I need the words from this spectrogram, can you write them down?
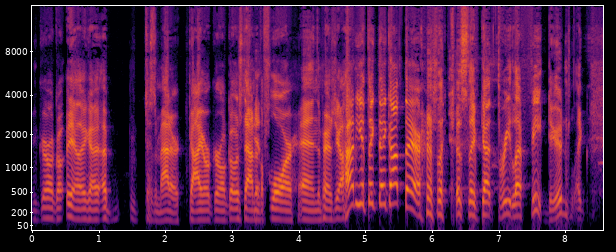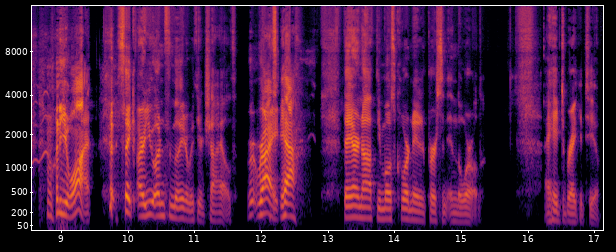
Girl go yeah, like a, a doesn't matter, guy or girl goes down to the floor, and the parents go, "How do you think they got there?" it's like because they've got three left feet, dude. Like, what do you want? It's like, are you unfamiliar with your child? R- Right? Yeah. They are not the most coordinated person in the world. I hate to break it to you.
